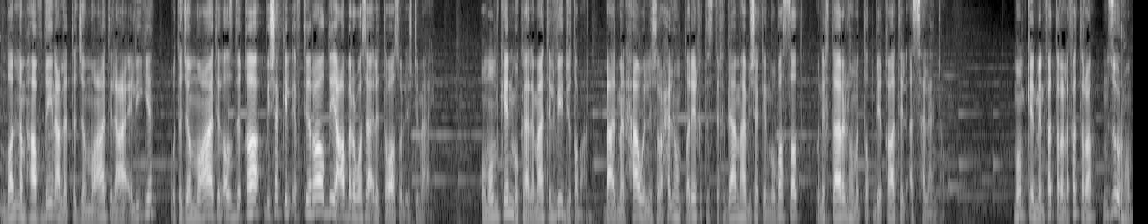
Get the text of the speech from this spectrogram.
نضلنا محافظين على التجمعات العائلية وتجمعات الأصدقاء بشكل افتراضي عبر وسائل التواصل الاجتماعي. وممكن مكالمات الفيديو طبعا بعد ما نحاول نشرح لهم طريقة استخدامها بشكل مبسط ونختار لهم التطبيقات الأسهل عندهم. ممكن من فترة لفترة نزورهم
